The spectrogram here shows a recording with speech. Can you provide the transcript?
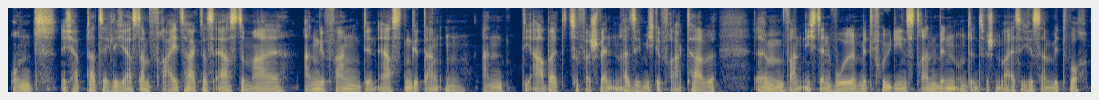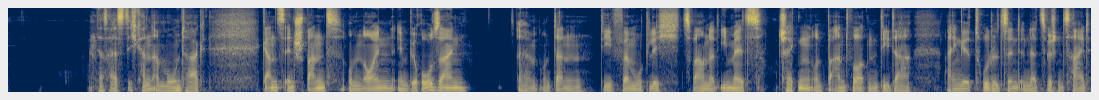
und ich habe tatsächlich erst am Freitag das erste Mal angefangen, den ersten Gedanken an die Arbeit zu verschwenden, als ich mich gefragt habe, ähm, wann ich denn wohl mit Frühdienst dran bin. Und inzwischen weiß ich es am Mittwoch. Das heißt, ich kann am Montag ganz entspannt um neun im Büro sein ähm, und dann die vermutlich 200 E-Mails checken und beantworten, die da eingetrudelt sind in der Zwischenzeit.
